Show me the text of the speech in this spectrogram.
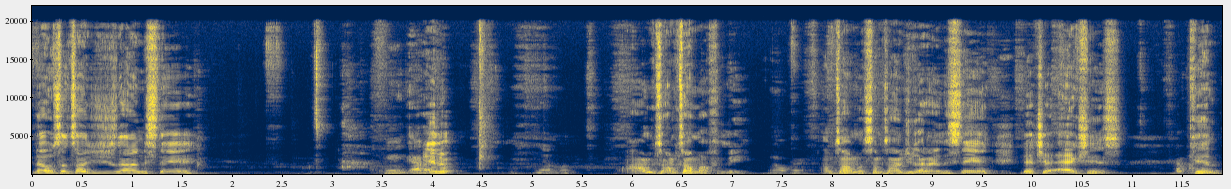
no. Sometimes you just gotta understand. You ain't got And it. uh, Yeah, man. I'm I'm talking about for me. Okay. I'm talking about sometimes you gotta understand that your actions can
